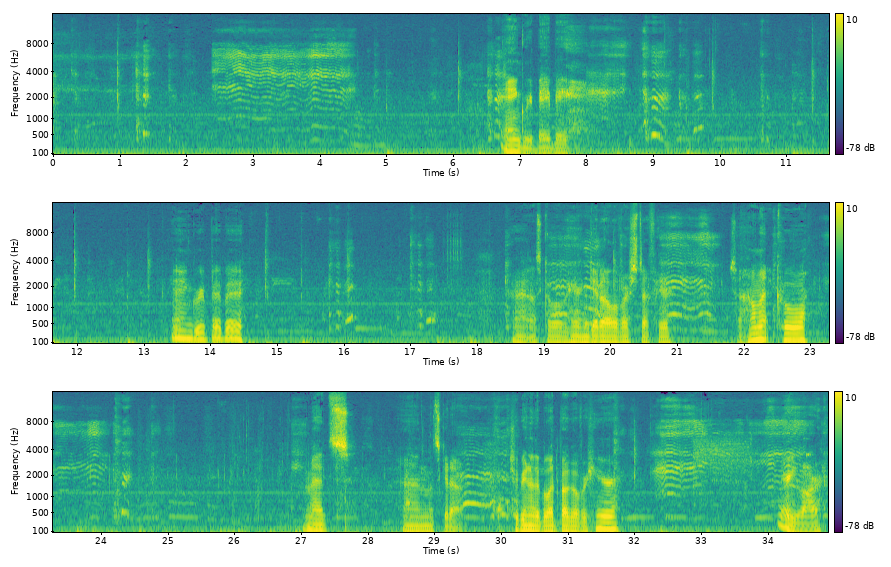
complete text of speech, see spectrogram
Angry baby. Angry baby. Alright, let's go over here and get all of our stuff here. So helmet, cool. Meds. And let's get out. Should be another blood bug over here. There you are.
